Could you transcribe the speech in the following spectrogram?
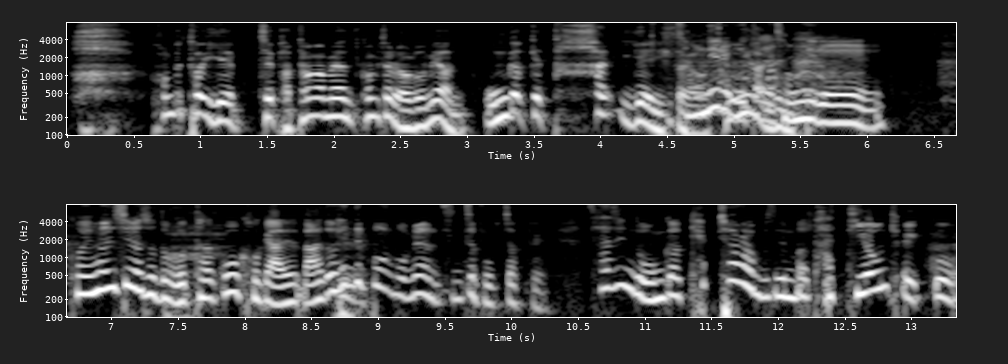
하, 컴퓨터 이게 제 바탕화면 컴퓨터를 열어보면 온갖 게 다 이게 있어요. 정리를 안 되니까. 정리를. 거의 현실에서도 못하고 거기 안에 나도 핸드폰 보면 진짜 복잡해. 사진도 온갖 캡처라 무슨 막 다 뒤엉켜 있고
